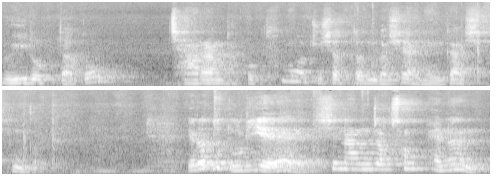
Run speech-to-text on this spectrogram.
의롭다고 자랑하고 품어주셨던 것이 아닌가 싶은 거예요. 이렇듯 우리의 신앙적 성패는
